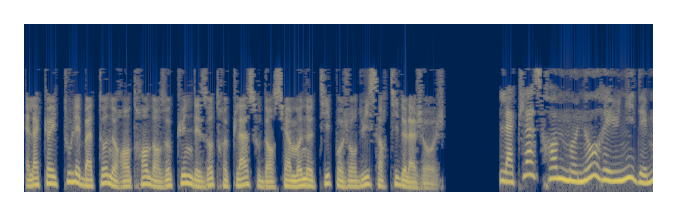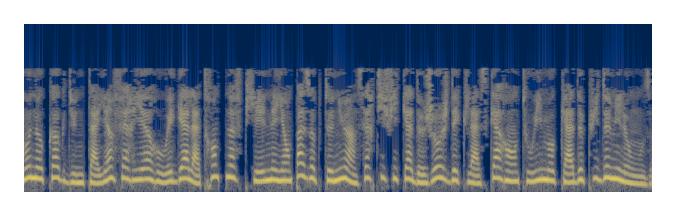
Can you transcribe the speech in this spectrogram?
elle accueille tous les bateaux ne rentrant dans aucune des autres classes ou d'anciens monotypes aujourd'hui sortis de la jauge. La classe Rome mono réunit des monocoques d'une taille inférieure ou égale à 39 pieds n'ayant pas obtenu un certificat de jauge des classes 40 ou IMOCA depuis 2011.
